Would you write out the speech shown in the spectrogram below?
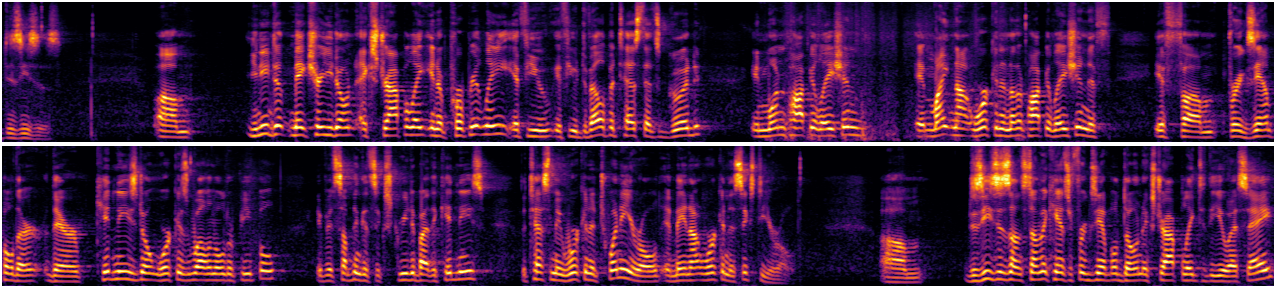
diseases. Um, you need to make sure you don't extrapolate inappropriately. If you, if you develop a test that's good in one population, it might not work in another population if, if um, for example, their, their kidneys don't work as well in older people. If it's something that's excreted by the kidneys, the test may work in a 20-year-old. It may not work in a 60-year-old. Um, Diseases on stomach cancer, for example, don't extrapolate to the USA.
